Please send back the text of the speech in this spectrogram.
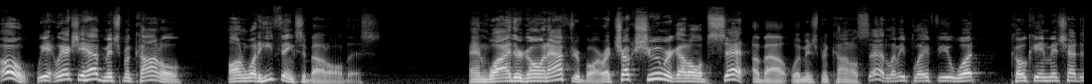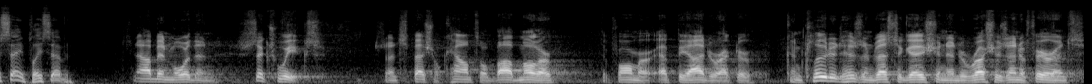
oh we we actually have Mitch McConnell on what he thinks about all this and why they're going after Barr. Right? Chuck Schumer got all upset about what Mitch McConnell said. Let me play for you what Cokie and Mitch had to say. Play seven. It's now been more than six weeks since Special Counsel Bob Mueller, the former FBI director, concluded his investigation into Russia's interference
